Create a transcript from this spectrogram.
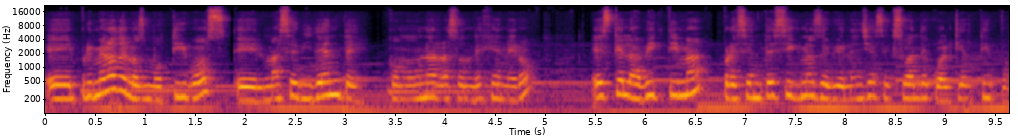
el primero de los motivos, el más evidente como una razón de género, es que la víctima presente signos de violencia sexual de cualquier tipo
